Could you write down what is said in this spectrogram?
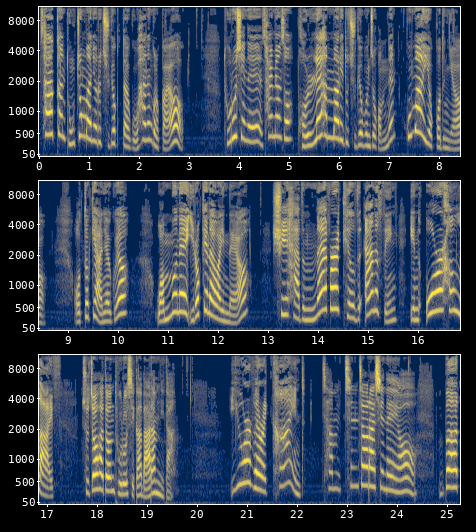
사악한 동쪽 마녀를 죽였다고 하는 걸까요? 도로시는 살면서 벌레 한 마리도 죽여본 적 없는 꼬마아이였거든요. 어떻게 아냐고요? 원문에 이렇게 나와 있네요. She had never killed anything in all her life. 주저하던 도로시가 말합니다. You are very kind, 참 친절하시네요. but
